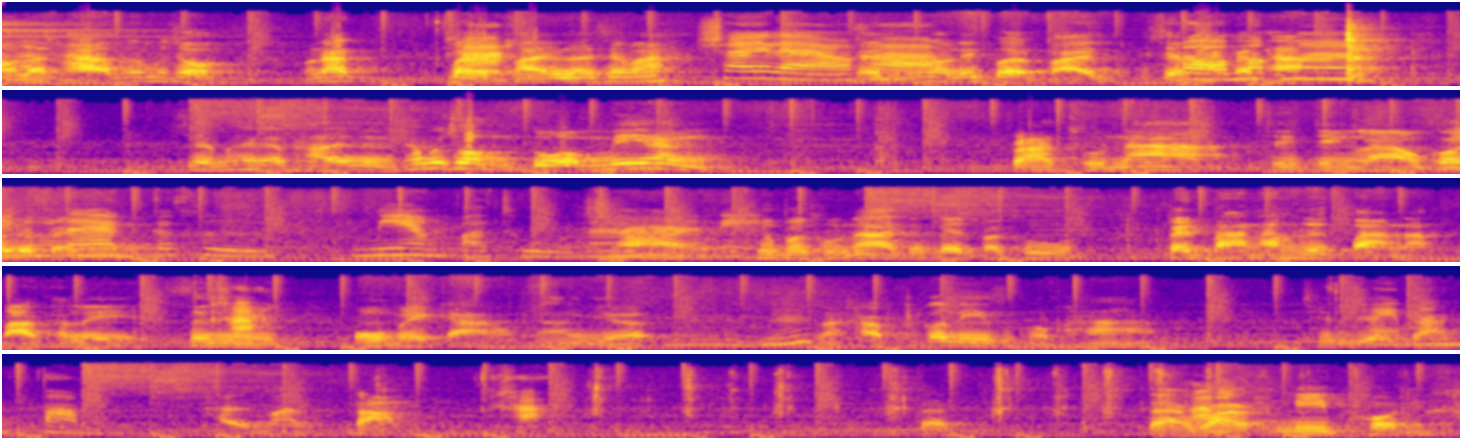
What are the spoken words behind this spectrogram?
เอาละครับท่านผู้ชมวันนัทเปิดไฟไปแล้วใช่ไหมใช่แล้วเห็นค่ะตอนนี้เปิดไฟเชฟร้อให้นกระทะมากเชฟให้กระทะนิดหนึ่งท่านผู้ชมตัวเมี่ยงปลาทูน่าจริง ๆ แล้วๆก็เมจะนูเป็น แรกก็คือเมี่ยงปลาทูน่าใช่นี่คือปลาทูน่าจะเป็นปลาทู เป็นปลาน้ำลึกปลาน้ำปลาทะเล ซึ่งค่ะ มีโอเมก้าค่อนข้างเยอะนะครับ ก็ดีสุขภาพ เช่นเดีไขยวกัมันน ต่ไขมันต่ำค่ะำแต่แต่ค่ะว่ามีผลไข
